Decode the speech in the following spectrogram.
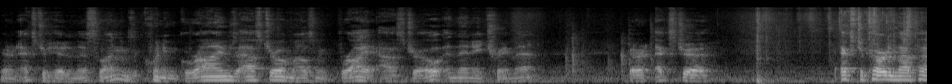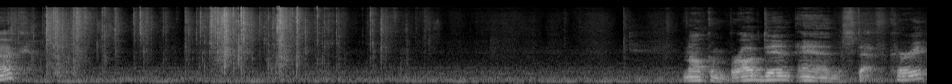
Got an extra hit in this one. There's a Quentin Grimes Astro, Miles McBride Astro, and then a Tre Mann. Got an extra extra card in that pack. Malcolm Brogdon and Steph Curry.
